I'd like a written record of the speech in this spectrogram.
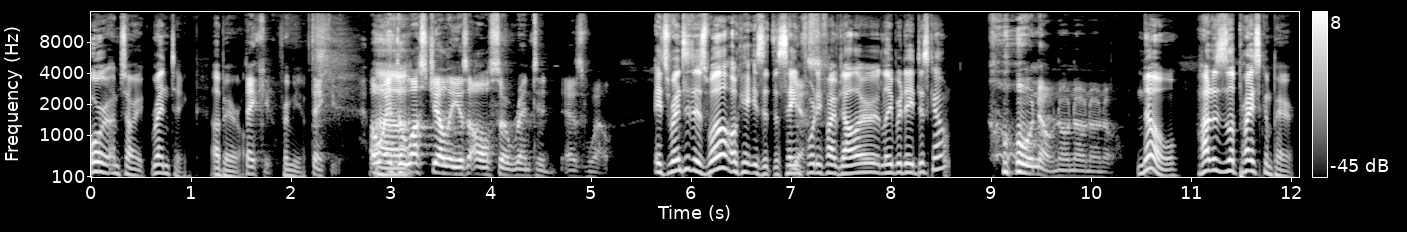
or I'm sorry, renting a barrel. Thank you. from you. Thank you. Oh, and the Uh, lust jelly is also rented as well. It's rented as well. Okay, is it the same Yes. forty five dollar Labor Day discount? Oh no, no, no, no, no. No. How does the price compare?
